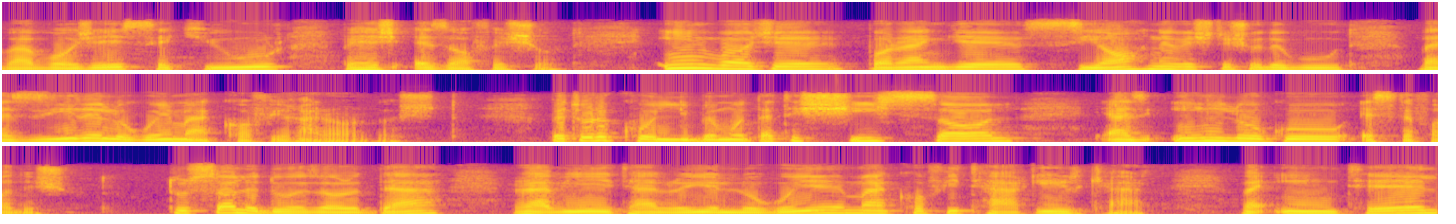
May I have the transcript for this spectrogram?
و واژه سکیور بهش اضافه شد. این واژه با رنگ سیاه نوشته شده بود و زیر لوگوی مکافی قرار داشت. به طور کلی به مدت 6 سال از این لوگو استفاده شد. تو سال 2010 رویه طراحی لوگوی مکافی تغییر کرد و اینتل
